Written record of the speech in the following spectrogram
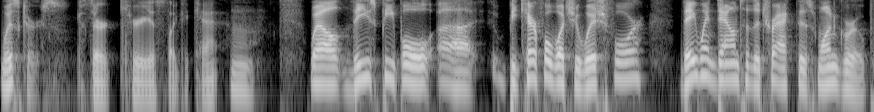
whiskers. because they're curious like a cat. Well, these people, uh, be careful what you wish for. They went down to the track, this one group,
